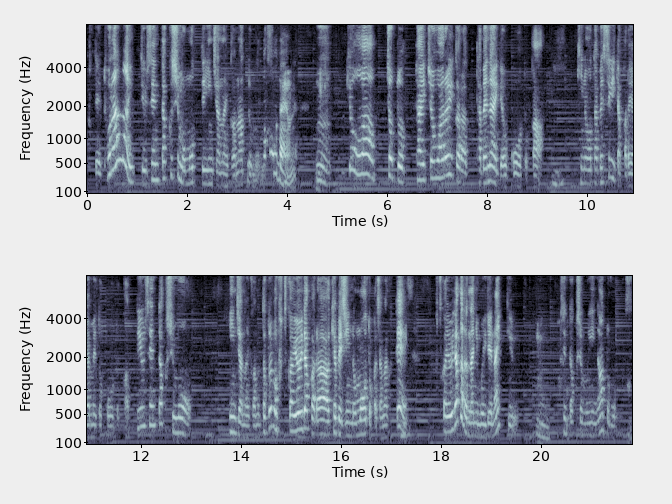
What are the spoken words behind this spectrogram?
くて取らないっていう選択肢も持っていいんじゃないかなって思います。そうだよね。うん、今日はちょっと体調悪いから食べないでおこうとか昨日食べ過ぎたからやめとこうとかっていう選択肢もいいんじゃないかな例えば二日酔いだからキャベジン飲もうとかじゃなくて、二日酔いだから何も入れないっていううん選択肢もいいなと思います。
